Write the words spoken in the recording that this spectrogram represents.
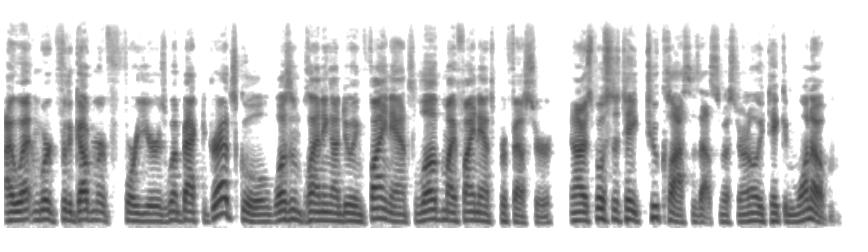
I went and worked for the government for four years. Went back to grad school, wasn't planning on doing finance. Loved my finance professor, and I was supposed to take two classes that semester. I only taken one of them.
